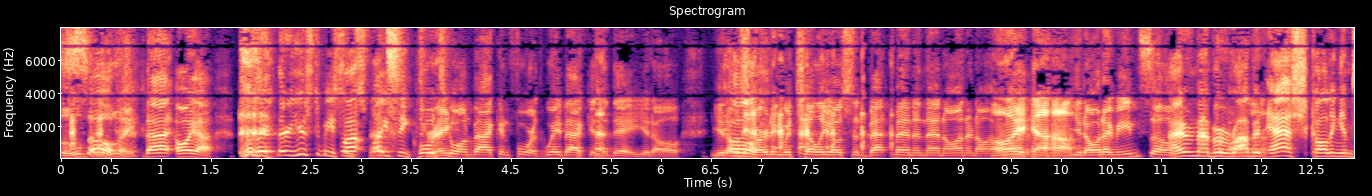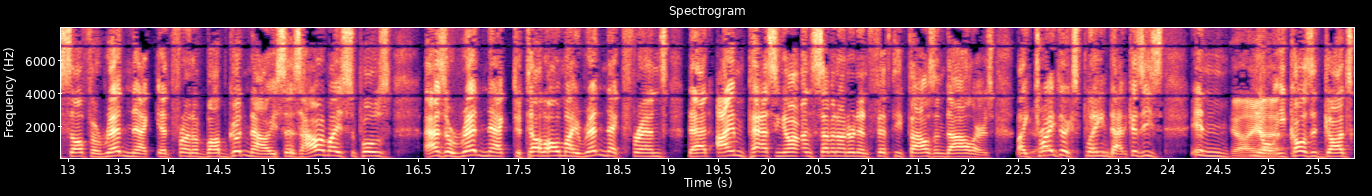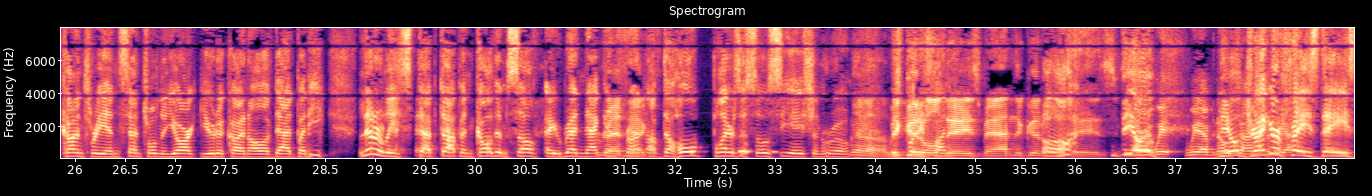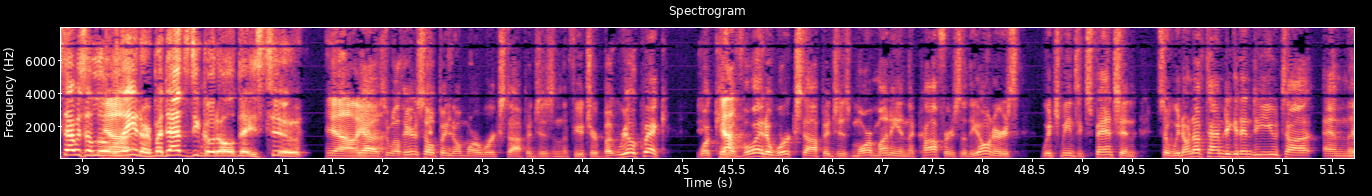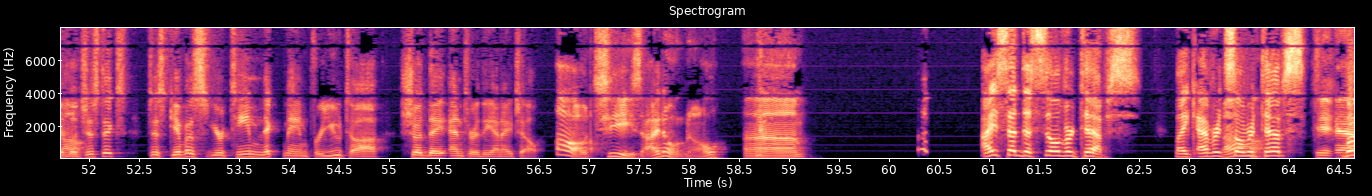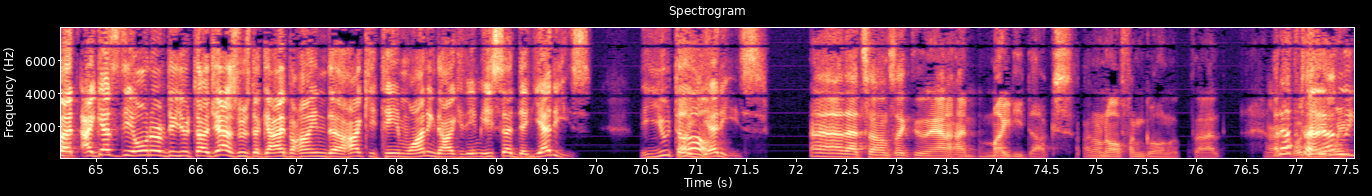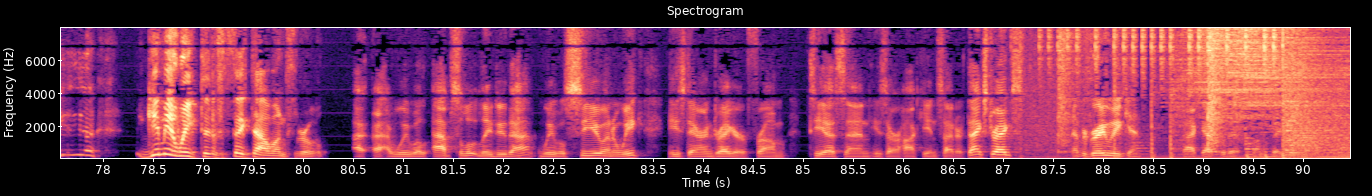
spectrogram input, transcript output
oh so boy! That oh yeah. Well, there, there used to be some well, spicy quotes great. going back and forth way back in the day. You know, you know, oh. starting with Chelios and Bettman, and then on and on. Oh and on yeah. On. You know what I mean? So I remember uh, Robert Esche calling himself a redneck in front of Bob Goodenow. He says, "How am I supposed as a redneck to tell all my redneck friends that I'm passing on seven hundred and fifty thousand dollars?" Like, yeah. try to explain that because he's in, yeah, you know, he calls it God's country in Central New York, Utica, and all of that, but he literally stepped up and called himself a redneck, redneck. in front of the whole Players Association room. Oh, the good old funny. days, man. The good old oh, days. The old, right, we, we, have no the old Dreger face days. That was a little yeah. later, but that's the good old days too. Yeah, oh, yeah. So, well, here's hoping no more work stoppages in the future. But real quick, what can yeah. avoid a work stoppage is more money in the coffers of the owners, which means expansion. So we don't have time to get into Utah and the no. logistics. Just give us your team nickname for Utah should they enter the NHL. Oh, geez, I don't know. Um, I said the silver tips. like Everett oh, Silvertips. Yeah. But I guess the owner of the Utah Jazz, who's the guy behind the hockey team, wanting the hockey team, he said the Yetis, the Utah oh. Yetis. Uh, that sounds like the Anaheim Mighty Ducks. I don't know if I'm going with that. Right. I'd have well, to, give me a week to think that one through. I, I, we will absolutely do that. We will see you in a week. He's Darren Dreger from TSN. He's our hockey insider. Thanks, Dregs. Have a great weekend. Back after this on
